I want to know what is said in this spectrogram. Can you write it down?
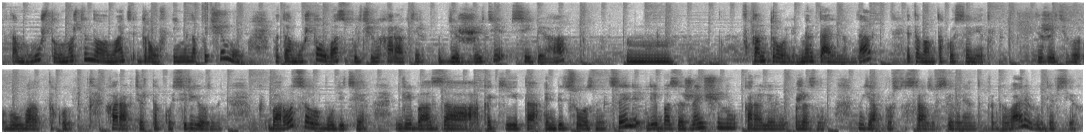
к тому, что вы можете наломать дров. Именно почему? Потому что у вас вспыльчивый характер. Держите себя в контроле, ментальном, да. Это вам такой совет. Держите, вы, вы у вас такой характер такой серьезный. Бороться вы будете либо за какие-то амбициозные цели, либо за женщину королеву жезлов. Ну, я просто сразу все варианты проговариваю для всех.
